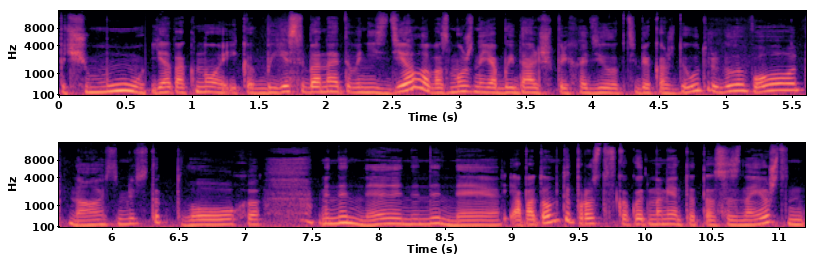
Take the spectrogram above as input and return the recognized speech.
почему я так ною? И как бы если бы она этого не сделала, возможно, я бы и дальше приходила к тебе каждое утро и говорила, вот, Настя, мне все так плохо, не не не не А потом ты просто в какой-то момент это осознаешь, что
